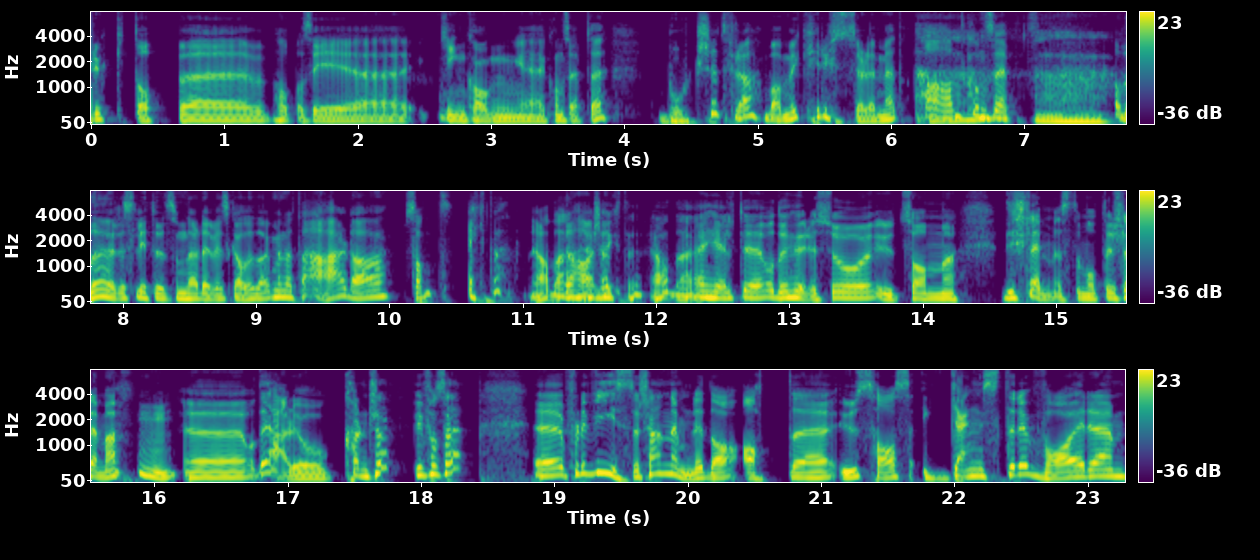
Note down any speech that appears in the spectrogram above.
brukt opp uh, holdt på å si uh, King Kong-konseptet. Bortsett fra hva om vi krysser det med et annet konsept? Og Det høres litt ut som det er det vi skal i dag, men dette er da Sant. ekte. Ja, det, er Det har skjedd. Ja, det er helt, og det høres jo ut som de slemmeste mot de slemme. Mm. Uh, og det er det jo kanskje. Vi får se. Uh, for det viser seg nemlig da at uh, USAs gangstere var eh,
